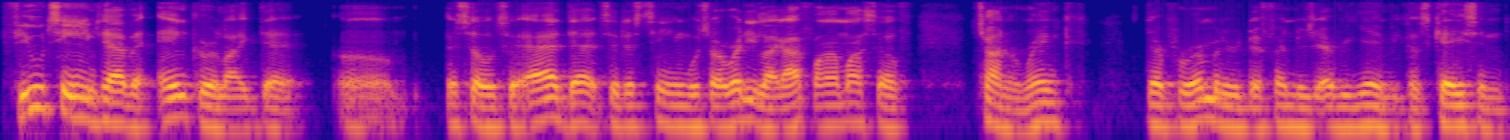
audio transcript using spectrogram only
few teams have an anchor like that. Um, and so to add that to this team, which already like I find myself trying to rank their perimeter defenders every game because Cason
